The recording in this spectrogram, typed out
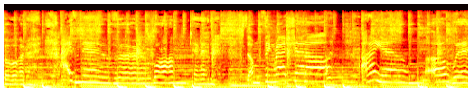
For I've never wanted something rational. I am aware.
